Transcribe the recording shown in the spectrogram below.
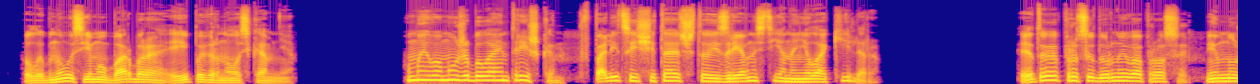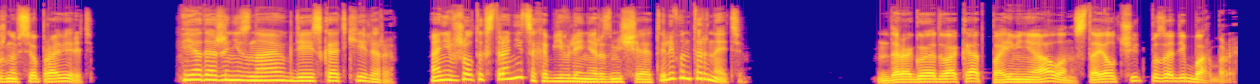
— улыбнулась ему Барбара и повернулась ко мне. «У моего мужа была интрижка. В полиции считают, что из ревности я наняла киллера». «Это процедурные вопросы. Им нужно все проверить». «Я даже не знаю, где искать киллера. Они в желтых страницах объявления размещают или в интернете?» Дорогой адвокат по имени Аллан стоял чуть позади Барбары,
